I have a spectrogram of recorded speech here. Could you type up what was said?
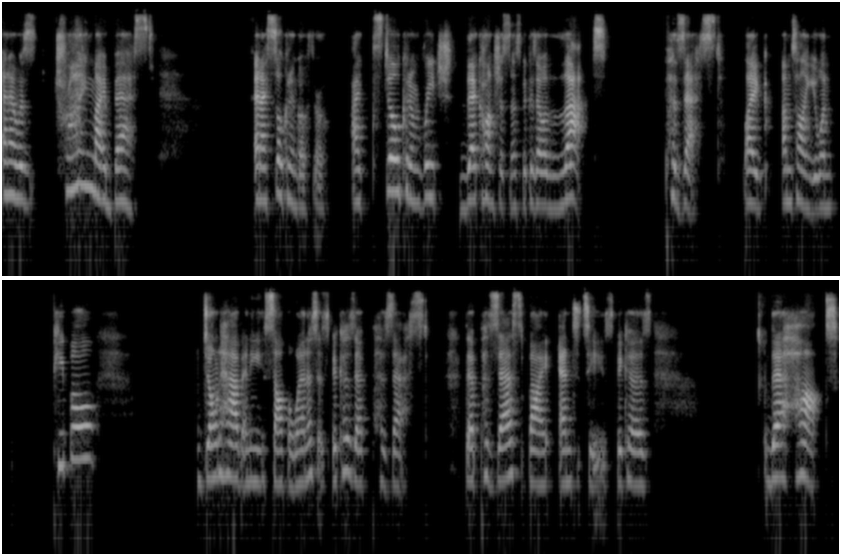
And I was trying my best. And I still couldn't go through. I still couldn't reach their consciousness because they were that possessed. Like I'm telling you, when people don't have any self awareness, it's because they're possessed. They're possessed by entities because their heart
